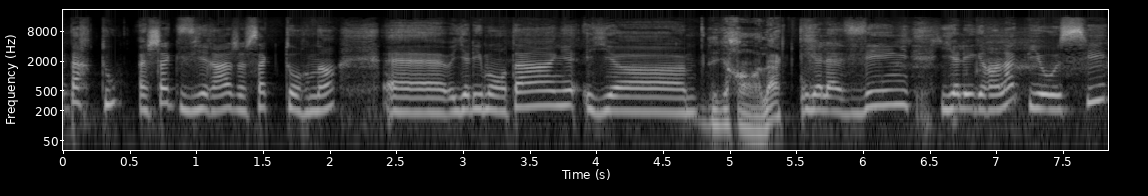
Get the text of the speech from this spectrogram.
partout, à chaque virage, à chaque tournant. Euh, Il y a les montagnes, il y a Les grands lacs. il y a la vigne, il y a les grands lacs, puis il y a aussi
